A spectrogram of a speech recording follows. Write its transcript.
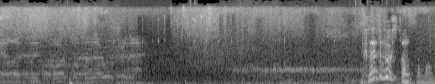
Целостность корпуса нарушена. Ты мой экспанд сломал?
